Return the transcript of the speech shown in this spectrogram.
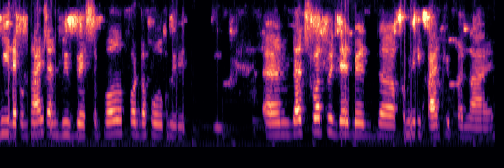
be recognized and be visible for the whole community. And that's what we did with the Community Pantry Panay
